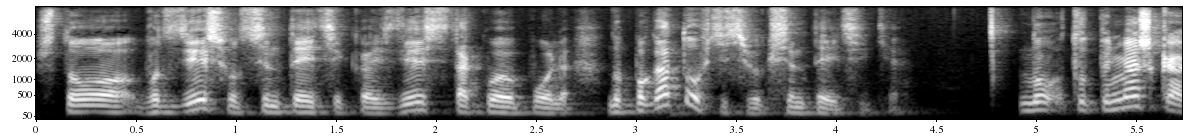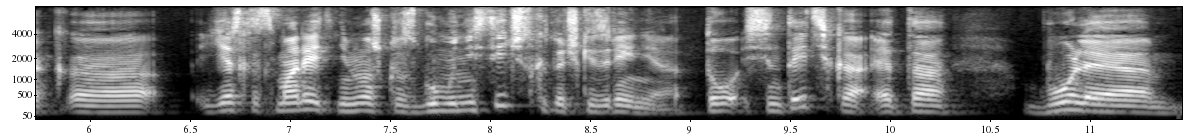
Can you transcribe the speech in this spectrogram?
что вот здесь вот синтетика, здесь такое поле. Но поготовьтесь вы к синтетике. Ну, тут понимаешь как, э, если смотреть немножко с гуманистической точки зрения, то синтетика – это более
